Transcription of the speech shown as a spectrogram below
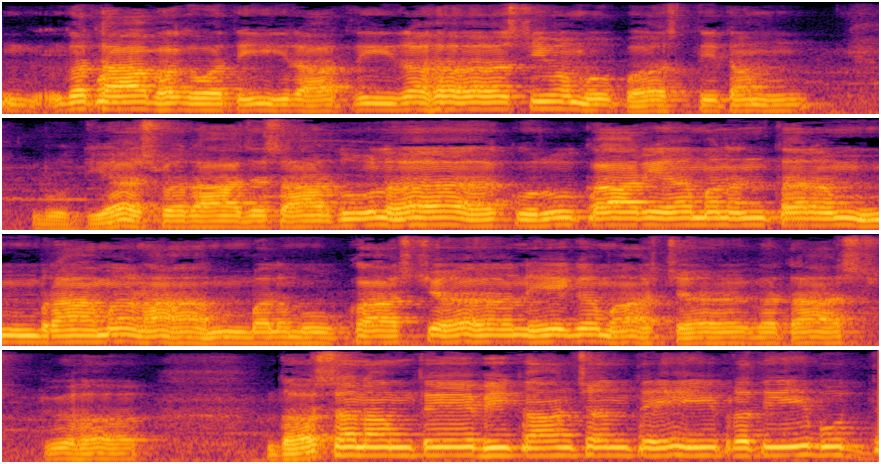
गता भगवती रात्रिरः शिवमुपस्थितम्। बुद्ध्यश्वराजशार्दूल कुरु कार्यमनन्तरं ब्राह्मणां बलमुखाश्च नेगमाश्च गताश्वः। दर्शनं तेऽभिकाङ्क्षन्ते प्रतिबुद्ध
